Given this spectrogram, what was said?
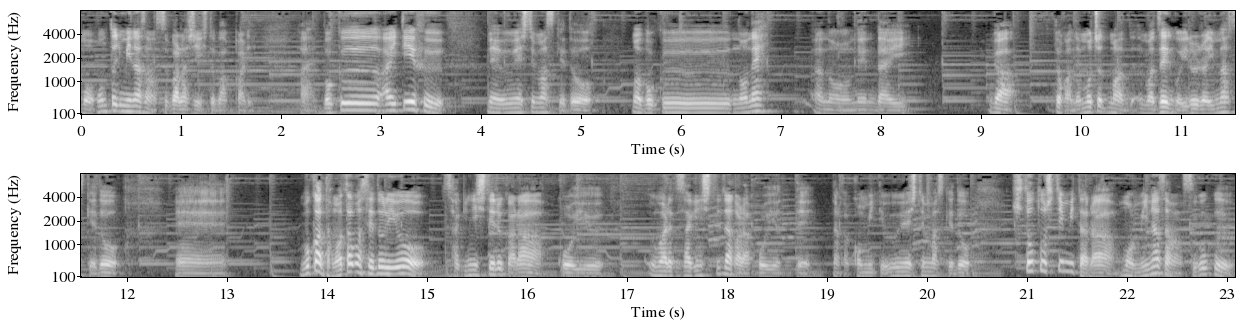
もう本当に皆さん素晴らしい人ばっかり。はい。僕、ITF ね、運営してますけど、まあ僕のね、あの、年代がとかね、もうちょっと、まあ、前後いろいろいますけど、えー、僕はたまたま背取りを先にしてるから、こういう、生まれて先にしてたからこう言って、なんかコミュニティ運営してますけど、人としてみたら、もう皆さんすごく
